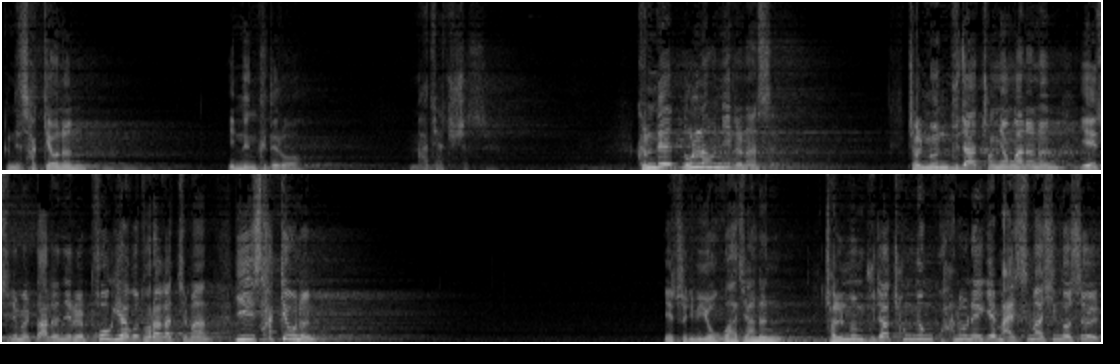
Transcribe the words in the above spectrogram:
그런데 사개오는 있는 그대로 맞아 주셨어요. 그런데 놀라운 일이 일어났어요. 젊은 부자 청년 관원은 예수님을 따른 일을 포기하고 돌아갔지만 이 사개오는 예수님이 요구하지 않은 젊은 부자 청년 관원에게 말씀하신 것을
